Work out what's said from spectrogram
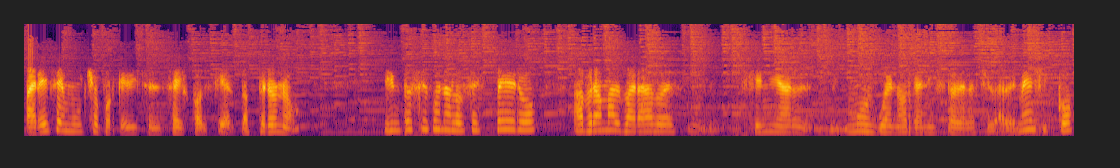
Parece mucho porque dicen seis conciertos, pero no. Y entonces, bueno, los espero. Abraham Alvarado es un genial, muy buen organista de la Ciudad de México.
